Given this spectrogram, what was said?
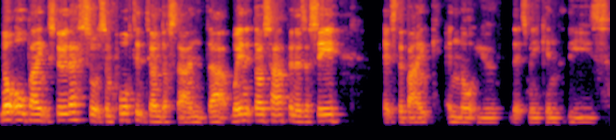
Not all banks do this, so it's important to understand that when it does happen, as I say, it's the bank and not you that's making these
